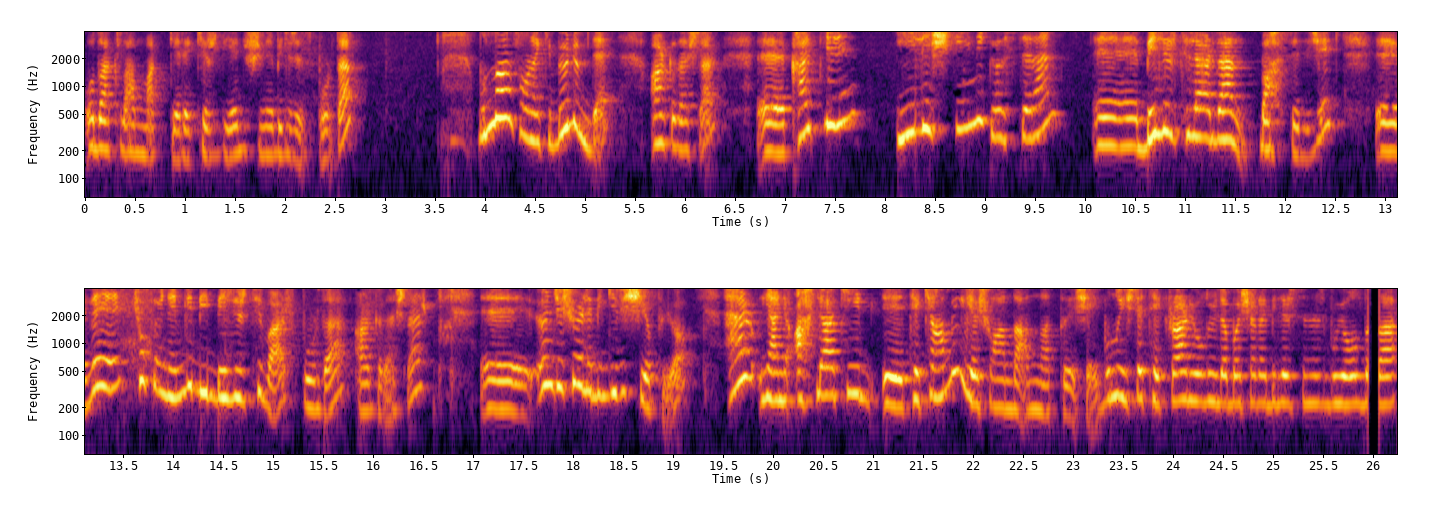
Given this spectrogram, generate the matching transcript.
odaklanmak gerekir diye düşünebiliriz burada. Bundan sonraki bölümde arkadaşlar e, kalplerin iyileştiğini gösteren e, belirtilerden bahsedecek e, ve çok önemli bir belirti var burada arkadaşlar. E, önce şöyle bir giriş yapıyor. Her yani ahlaki e, tekamül ya şu anda anlattığı şey. Bunu işte tekrar yoluyla başarabilirsiniz. Bu yolda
